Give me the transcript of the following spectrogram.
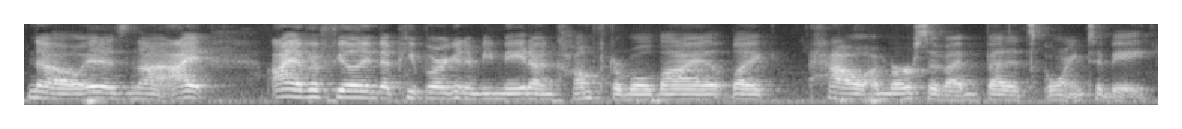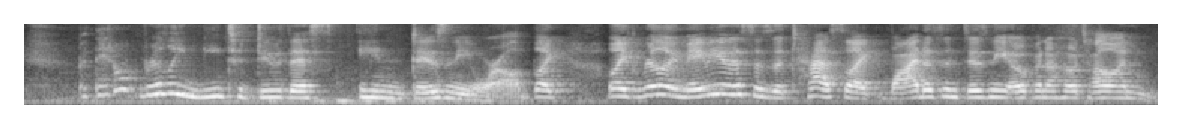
No, it is not. I I have a feeling that people are going to be made uncomfortable by like how immersive I bet it's going to be. But they don't really need to do this in Disney World. Like like really maybe this is a test like why doesn't Disney open a hotel in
